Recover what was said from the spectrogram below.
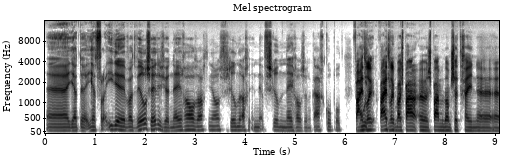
Eh, je, had, eh, je had voor ieder wat wils, hè. Dus je had 9 hals, 18 hals, verschillende, ach- en, eh, verschillende 9 hals aan elkaar gekoppeld. Feitelijk, feitelijk bij Spaar, eh, Spaarndam zit geen, eh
